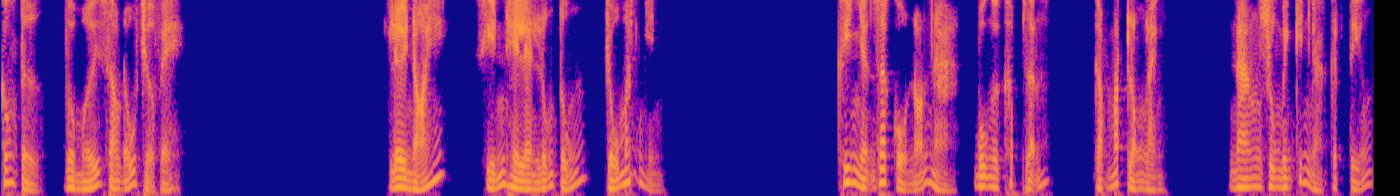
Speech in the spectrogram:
công tử vừa mới giao đấu trở về. Lời nói khiến Helen lúng túng, trố mắt nhìn. Khi nhận ra cổ nón nà, bộ ngực hấp dẫn, cặp mắt long lanh, nàng dùng mình kinh ngạc cất tiếng.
